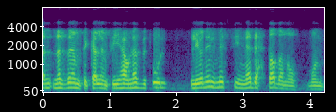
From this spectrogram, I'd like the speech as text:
الناس دايما بتتكلم فيها والناس بتقول ليونيل ميسي النادي احتضنه منذ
